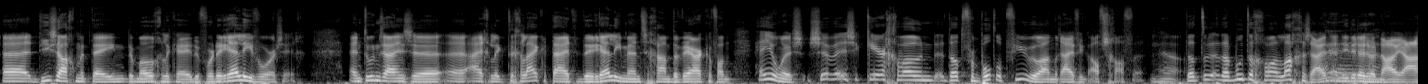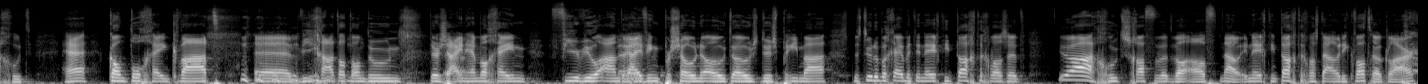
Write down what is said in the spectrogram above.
eh, die zag meteen de mogelijkheden voor de rally voor zich. En toen zijn ze eh, eigenlijk tegelijkertijd de rally mensen gaan bewerken van... hé hey jongens, zullen we eens een keer gewoon dat verbod op vierwielaandrijving afschaffen? ja. Dat, dat moet toch gewoon lachen zijn? Ja, en iedereen ja. zo, nou ja, goed. Hè, kan toch geen kwaad. Eh, wie gaat dat dan doen? Er zijn helemaal geen vierwielaandrijving personenauto's, dus prima. Dus toen op een gegeven moment in 1980 was het... Ja, goed, schaffen we het wel af. Nou, in 1980 was de Audi Quattro klaar.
